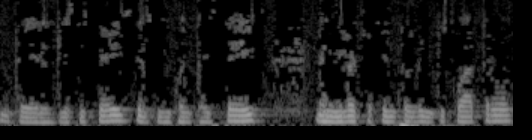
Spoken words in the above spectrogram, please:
del 16, del 56, de 1824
